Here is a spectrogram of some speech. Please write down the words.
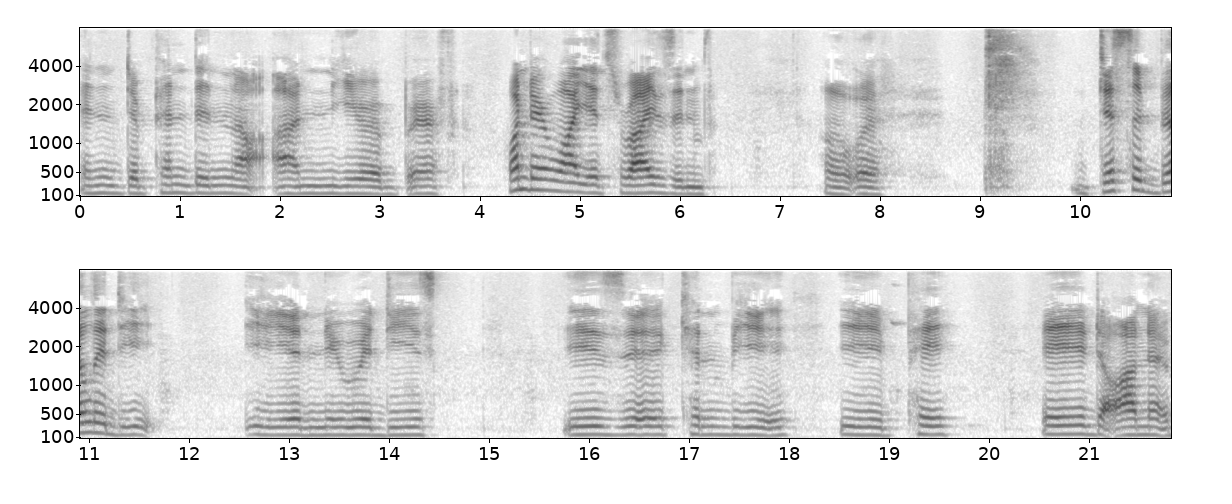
and depending on your birth. Wonder why it's rising. Oh, uh, disability annuities is uh, can be uh, paid on uh,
